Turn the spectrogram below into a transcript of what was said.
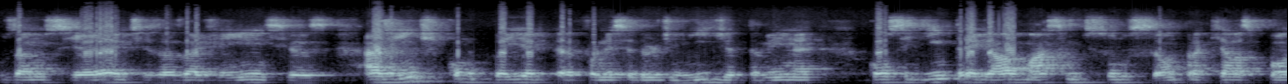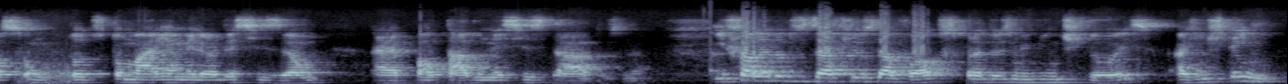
os anunciantes, as agências, a gente como player é, fornecedor de mídia também, né, conseguir entregar o máximo de solução para que elas possam todos tomarem a melhor decisão é, pautado nesses dados, né. E falando dos desafios da Vox para 2022, a gente tem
